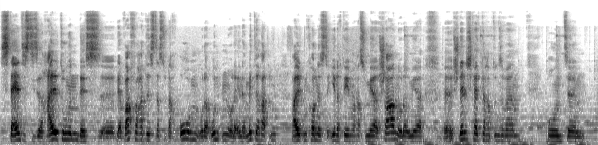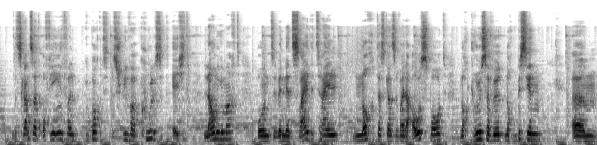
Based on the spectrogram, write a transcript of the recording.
Stances, diese Haltungen des, äh, der Waffe hattest, dass du nach oben oder unten oder in der Mitte hatten, halten konntest. Je nachdem hast du mehr Schaden oder mehr äh, Schnelligkeit gehabt und so weiter. Und ähm, das Ganze hat auf jeden Fall gebockt. Das Spiel war cool, es hat echt Laune gemacht. Und wenn der zweite Teil noch das Ganze weiter ausbaut, noch größer wird, noch ein bisschen ähm,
